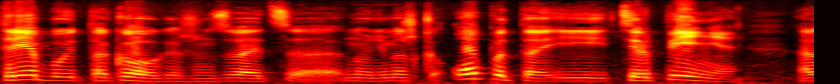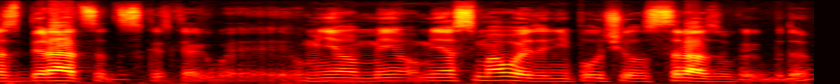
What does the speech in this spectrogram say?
требуют такого, как же называется, ну, немножко опыта и терпения разбираться, так сказать, как бы. У меня, у меня, у меня самого это не получилось сразу, как бы, да.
